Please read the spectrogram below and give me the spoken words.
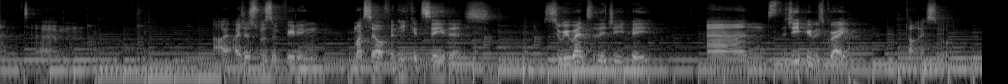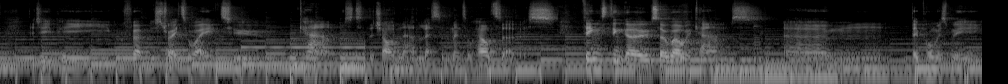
and um, I, I just wasn't feeling myself, and he could see this. So we went to the GP, and the GP was great that I saw. The GP referred me straight away to CAMHS, to the Child and Adolescent Mental Health Service. Things didn't go so well with CAMHS. Um, they promised me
